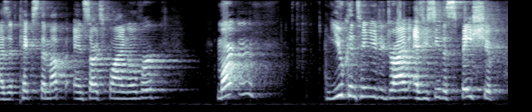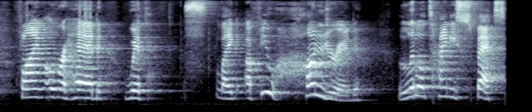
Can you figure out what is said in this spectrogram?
as it picks them up and starts flying over. Martin, you continue to drive as you see the spaceship flying overhead with s- like a few hundred little tiny specks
